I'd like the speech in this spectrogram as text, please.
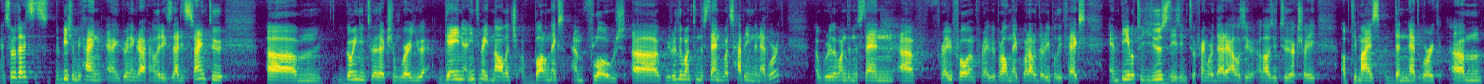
And so that is the vision behind uh, gradient graph analytics, that it's trying to um, going into a direction where you gain an intimate knowledge of bottlenecks and flows. Uh, we really want to understand what's happening in the network. Uh, we really want to understand uh, for every flow and for every bottleneck, what are the ripple effects, and be able to use these into a framework that allows you, allows you to actually optimize the network. Um,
